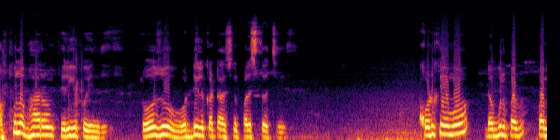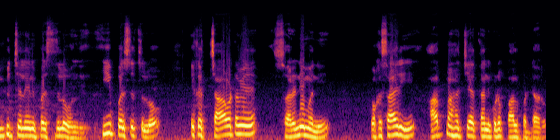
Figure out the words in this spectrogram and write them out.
అప్పుల భారం పెరిగిపోయింది. రోజు వడ్డీలు కట్టాల్సిన పరిస్థితి వచ్చింది. కొడుకేమో డబ్బులు పం- పంపించలేని పరిస్థితిలో ఉంది. ఈ పరిస్థితుల్లో ఇక చావటమే స్వర్ణిమని ఒకసారి ఆత్మహత్యాయత్నానికి కూడా పాల్పడ్డారు.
